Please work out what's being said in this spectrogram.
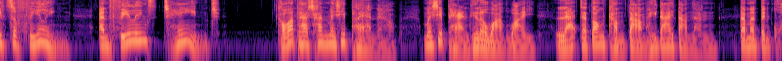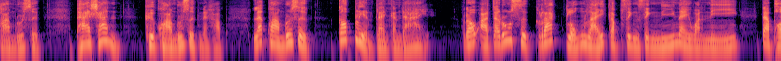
it's a feeling and feelings change คำว่า passion ไม่ใช่แผนนะครับ ไม่ใช่แผนที่เราวางไว้ และจะต้องทำตามให้ได้ตามนั้น แต่มันเป็นความรู้สึก passion คือความรู้สึกนะครับ และความรู้สึกก็เปลี่ยนแปลงกันได้ เราอาจจะรู้สึกรักหลงไหลกับสิ่งสิ่งนี้ในวันนี้ แต่พอ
